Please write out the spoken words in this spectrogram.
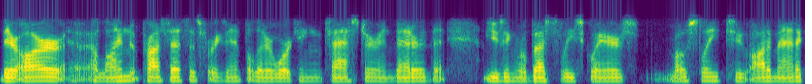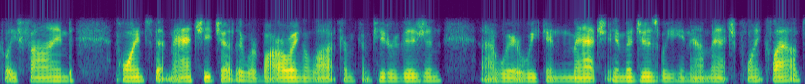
there are uh, alignment processes, for example, that are working faster and better that using robust least squares mostly to automatically find points that match each other. We're borrowing a lot from computer vision uh, where we can match images. We can now match point clouds,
